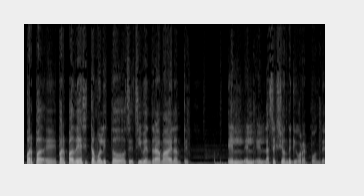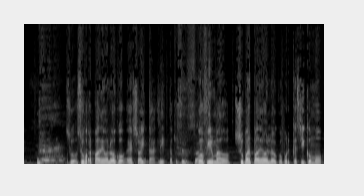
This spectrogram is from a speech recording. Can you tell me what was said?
parpa, eh, parpadee si estamos listos, si, si vendrá más adelante. El, el- el- la sección de que corresponde. Su, su parpadeo loco, eso, ahí está, listo. Confirmado, su parpadeo loco. Porque así como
